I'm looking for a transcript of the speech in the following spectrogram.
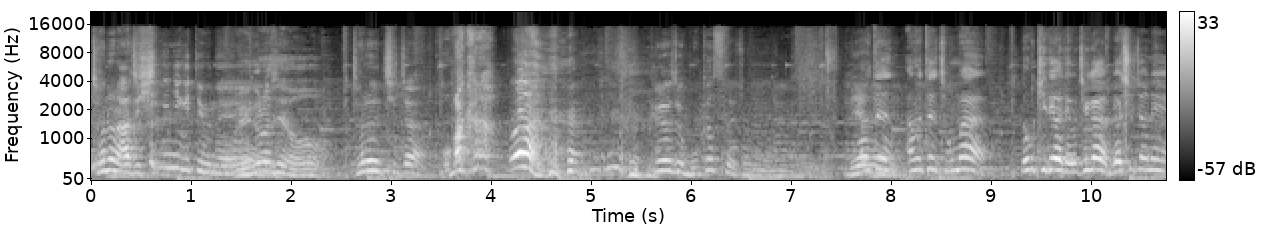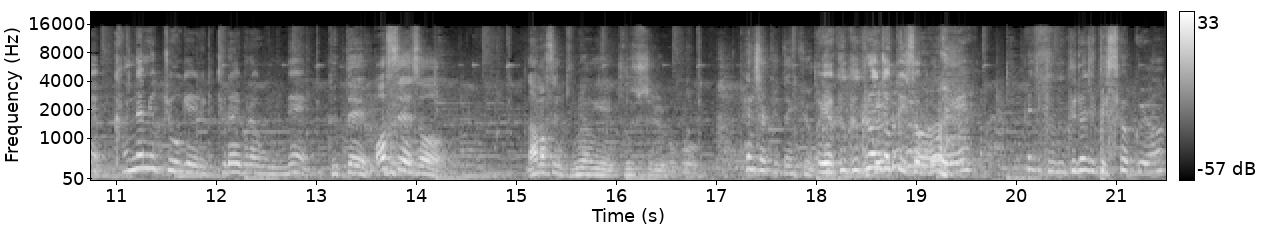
저는 아직 신인이기 때문에 왜 그러세요? 저는 진짜 오바카라. 그래가지고 못 갔어요 저는 미안해요. 아무튼 아무튼 정말 너무 기대가 되고 제가 며칠 전에 강남역 쪽에 이렇게 드라이브를 하고 있는데 그때 버스에서 남학생 두 명이 준수 씨를 보고 펜잘큐 thank you. 어, 예, 그, 그 그런 적도 있었고 예. 편집 그, 그 그런 적도 있었고요.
